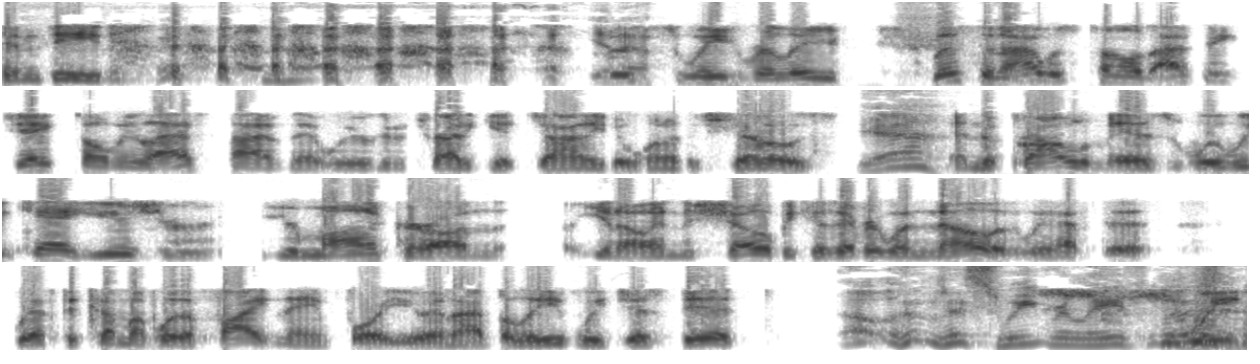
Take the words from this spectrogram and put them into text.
indeed. the sweet relief. Listen, I was told. I think Jake told me last time that we were going to try to get Johnny to one of the shows. Yeah. And the problem is we, we can't use your your moniker on you know in the show because everyone knows we have to we have to come up with a fight name for you, and I believe we just did. Oh, sweet relief. Sweet,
